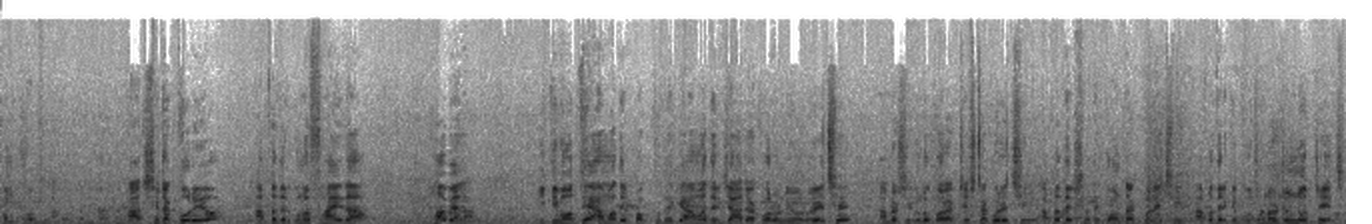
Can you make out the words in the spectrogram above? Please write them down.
সম্ভব না। আর সেটা করেও আপনাদের কোনো ফায়দা হবে না। ইতিমধ্যে আমাদের পক্ষ থেকে আমাদের যা যা করণীয় রয়েছে, আমরা সেগুলো করার চেষ্টা করেছি, আপনাদের সাথে কন্ট্যাক্ট করেছি, আপনাদেরকে বোঝানোর জন্য চেয়েছি।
